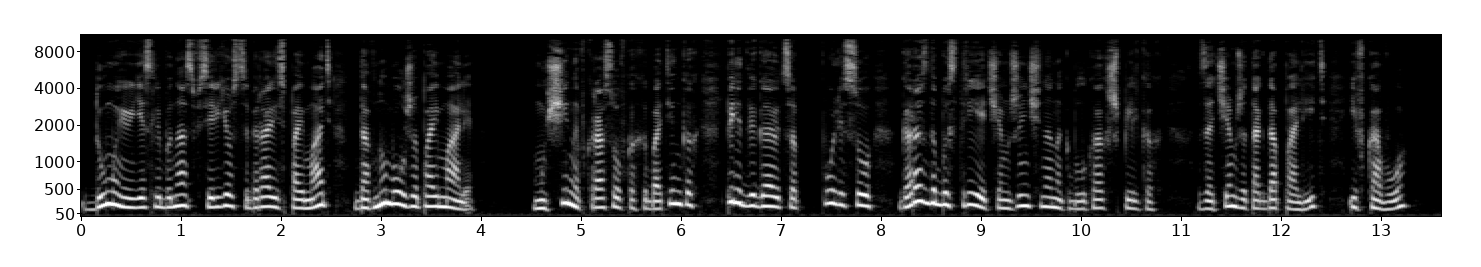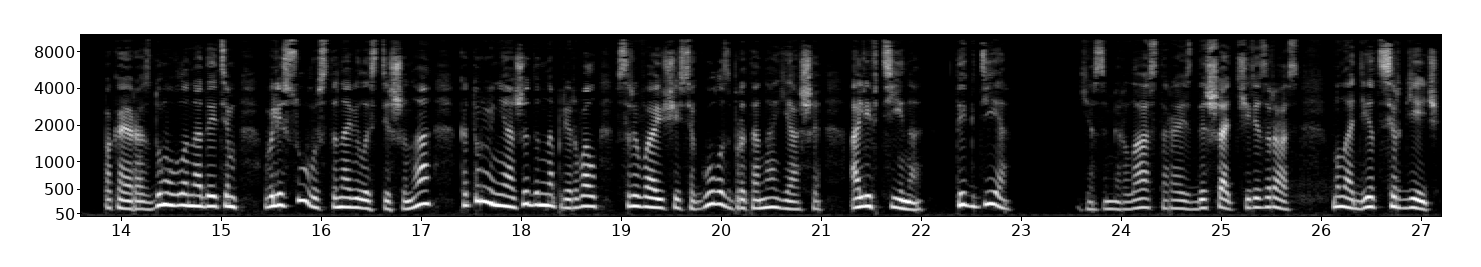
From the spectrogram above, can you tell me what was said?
Думаю, если бы нас всерьез собирались поймать, давно бы уже поймали. Мужчины в кроссовках и ботинках передвигаются по лесу гораздо быстрее, чем женщина на каблуках-шпильках. Зачем же тогда палить и в кого? Пока я раздумывала над этим, в лесу восстановилась тишина, которую неожиданно прервал срывающийся голос братана Яши. «Алевтина, ты где?» Я замерла, стараясь дышать через раз. «Молодец, Сергеич.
